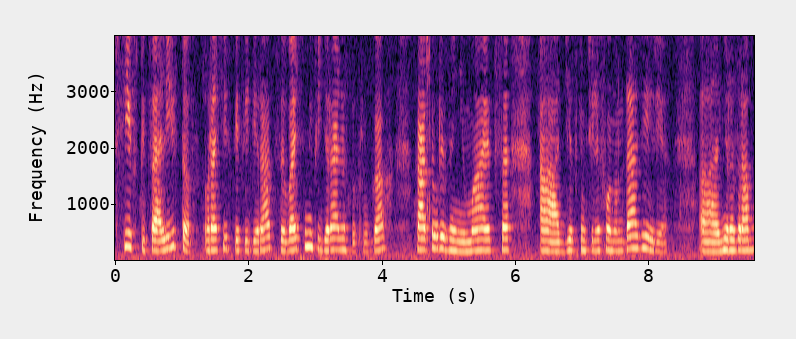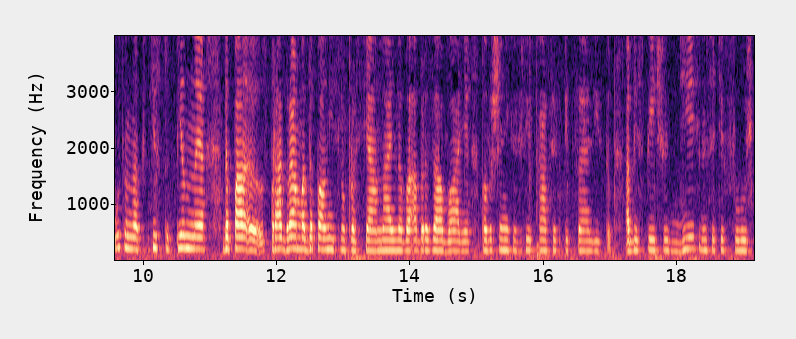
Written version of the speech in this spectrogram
всех специалистов в Российской Федерации, в восьми федеральных округах, которые занимаются а, детским телефоном доверия. А, не разработана пятиступенная допо программа дополнительного профессионального образования, повышения квалификации специалистов, обеспечивает деятельность этих служб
